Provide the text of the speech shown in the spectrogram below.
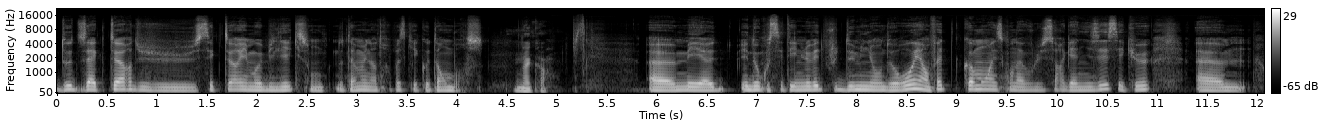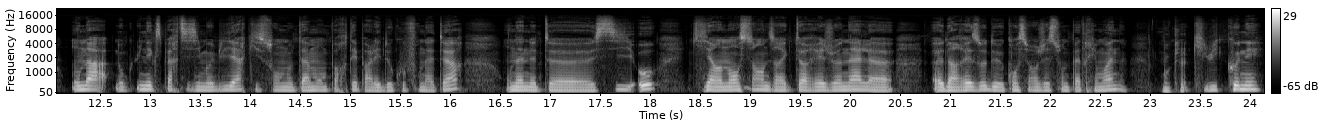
d'autres acteurs du secteur immobilier qui sont notamment une entreprise qui est cotée en bourse. D'accord. Mais, et donc, c'était une levée de plus de 2 millions d'euros. Et en fait, comment est-ce qu'on a voulu s'organiser? C'est que on a donc une expertise immobilière qui sont notamment portées par les deux cofondateurs. On a notre CEO qui est un ancien directeur régional d'un réseau de conseillers en gestion de patrimoine qui lui connaît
